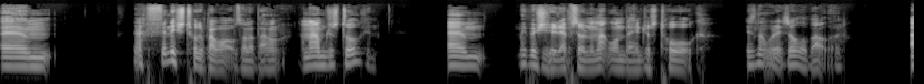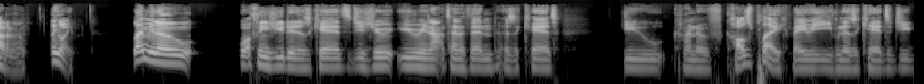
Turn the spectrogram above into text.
um, I finished talking about what I was on about, and now I'm just talking. Um, maybe I should do an episode on that one day and just talk. Isn't that what it's all about, though? I don't know. Anyway, let me know what things you did as a kid. Did you you reenact anything as a kid? You kind of cosplay, maybe even as a kid? Did you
